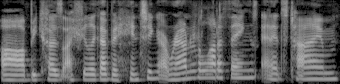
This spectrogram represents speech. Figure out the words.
uh, because I feel like I've been hinting around at a lot of things and it's time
